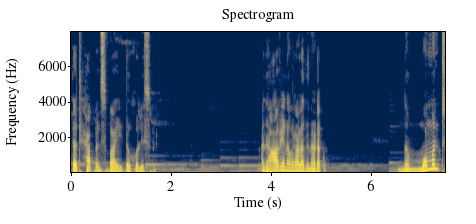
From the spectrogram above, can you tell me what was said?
That happens by the Holy Spirit அது ஆவியானவரால் அது நடக்கும். The moment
